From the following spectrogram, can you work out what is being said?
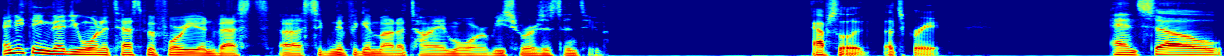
anything that you want to test before you invest a significant amount of time or resources into. Absolutely. That's great. And so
